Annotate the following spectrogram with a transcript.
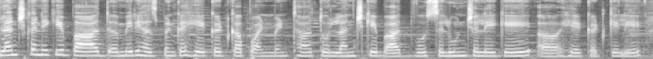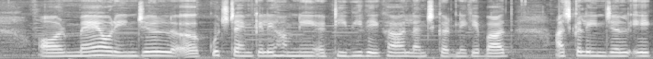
लंच करने के बाद मेरे हस्बैंड का हेयर कट का अपॉइंटमेंट था तो लंच के बाद वो सैलून चले गए हेयर कट के लिए। और मैं और एंजल कुछ टाइम के लिए हमने टीवी देखा लंच करने के बाद। आजकल एंजल एक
